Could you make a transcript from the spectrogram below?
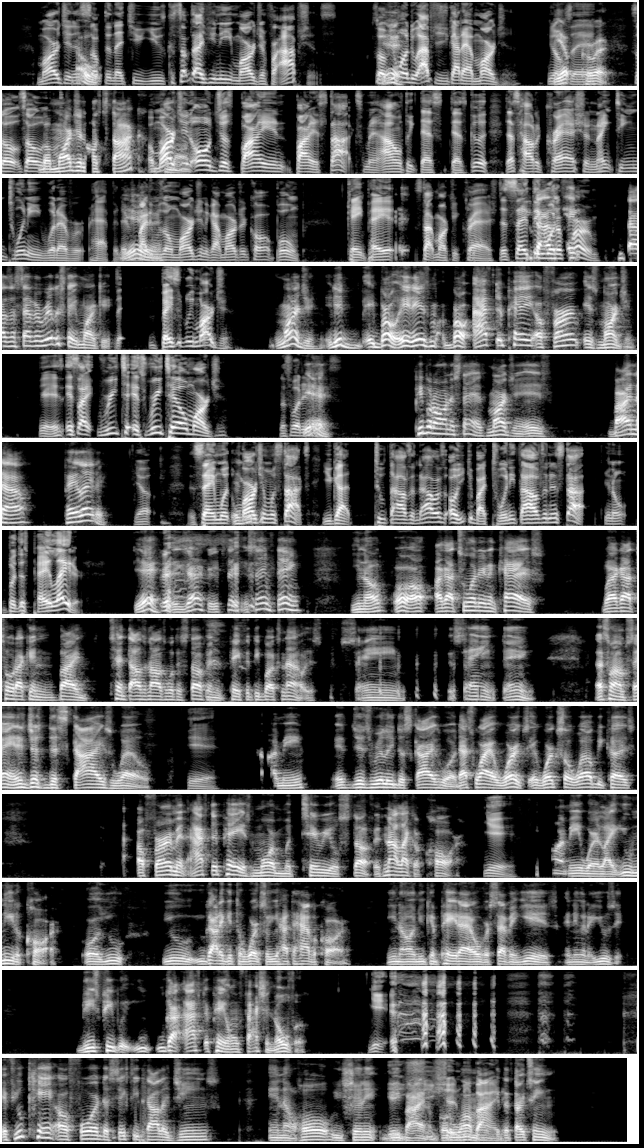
Margin is Oh. something that you use because sometimes you need margin for options. So if you want to do options, you got to have margin. You know yep, what I'm saying? correct. So so But margin on stock? a margin on. on just buying buying stocks, man. I don't think that's that's good. That's how the crash in 1920 whatever happened. Everybody Yeah. was on margin and got margin call. Boom, can't pay it. Stock market crash. The same thing with Affirm. 2007 real estate market. Basically margin. Margin. It did, it, bro. It is, bro. Afterpay Affirm is margin. Yeah, it's, it's like retail. It's retail margin. That's what it is. Yeah. People don't understand. Margin is buy now, pay later. Yep. The same with Is it? margin with stocks. You got two thousand dollars. Oh, you can buy twenty thousand in stock. You know, but just pay later. Yeah, exactly. The same thing. You know, oh, I got 200 in cash, but I got told I can buy ten thousand dollars worth of stuff and pay 50 bucks now. It's the same, the same thing. That's what I'm saying. It's just disguised well. Yeah. I mean, it just really disguised well. That's why it works. It works so well because Affirm and afterpay is more material stuff. It's not like a car. Yeah. You know what I mean, where like you need a car or you you you got to get to work, so you have to have a car. You know, and you can pay that over seven years, and you're gonna use it. These people, you, you got afterpay on Fashion Nova. Yeah. if you can't afford the sixty dollar jeans in a hole, you shouldn't Yeah, be buying them. Go to Walmart, get the 13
